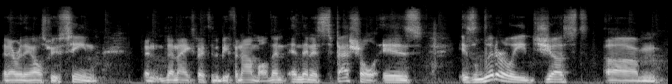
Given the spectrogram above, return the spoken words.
than everything else we've seen, then then I expect it to be phenomenal. Then and then his special is is literally just um,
